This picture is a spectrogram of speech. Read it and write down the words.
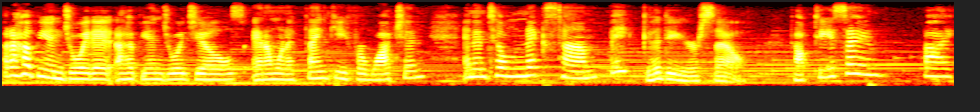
But I hope you enjoyed it. I hope you enjoyed Jill's. And I want to thank you for watching. And until next time, be good to yourself. Talk to you soon. Bye.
